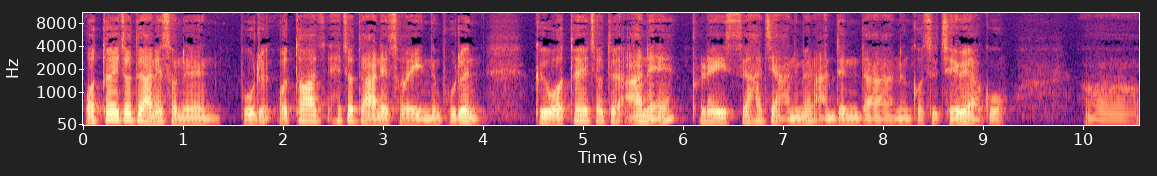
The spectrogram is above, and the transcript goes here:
워터 해저드 안에서는 볼을, 워터 해저드 안에서에 있는 볼은 그 워터 해저드 안에 place 하지 않으면 안 된다는 것을 제외하고, 어,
